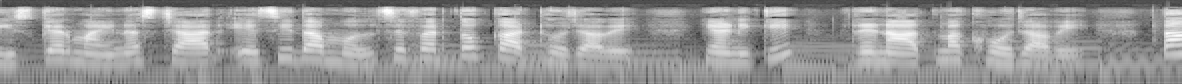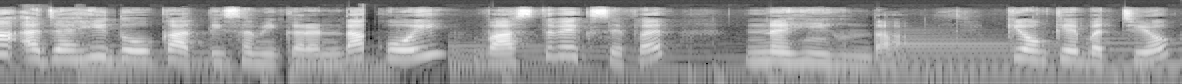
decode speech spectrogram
b2 4ac ਦਾ ਮੁੱਲ ਸਿਫਰ ਤੋਂ ਘੱਟ ਹੋ ਜਾਵੇ, ਯਾਨੀ ਕਿ ਰਿਣਾਤਮਕ ਹੋ ਜਾਵੇ ਤਾਂ ਅਜਿਹੀ ਦੋ ਘਾਤੀ ਸਮੀਕਰਨ ਦਾ ਕੋਈ ਵਾਸਤਵਿਕ ਸਿਫਰ ਨਹੀਂ ਹੁੰਦਾ। ਕਿਉਂਕਿ ਬੱਚਿਓ,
